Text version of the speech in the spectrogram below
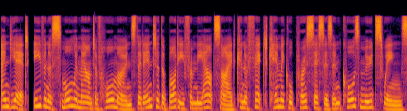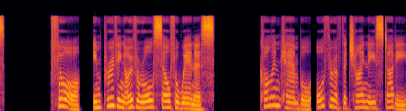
And yet, even a small amount of hormones that enter the body from the outside can affect chemical processes and cause mood swings. 4. Improving overall self-awareness. Colin Campbell, author of The Chinese Study,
